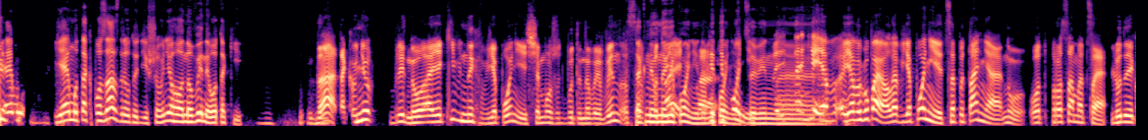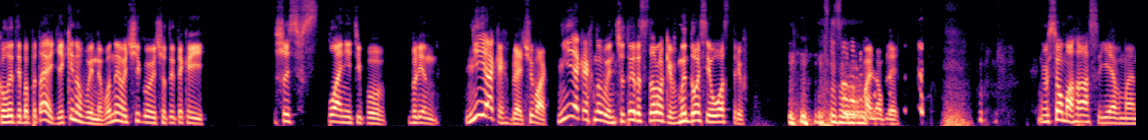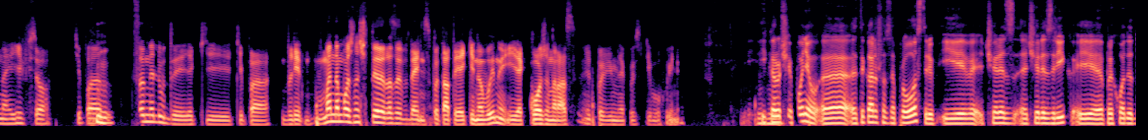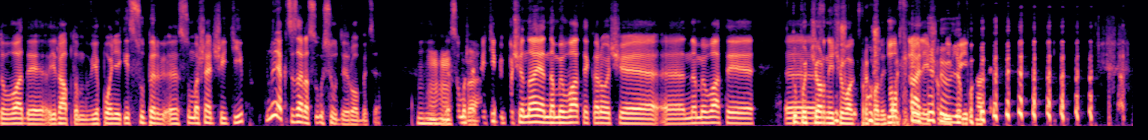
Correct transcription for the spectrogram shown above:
Я йому, я йому так позаздрив тоді, що в нього новини отакі. Да, так у нього, Блін, ну а які в них в Японії ще можуть бути нові? Він Так не в Японії, не в Японії. Японії. Це він. Е, ні, я, я викупаю, але в Японії це питання, ну, от про саме це. Люди, коли тебе питають, які новини, вони очікують, що ти такий. Щось в плані, типу, блін, ніяких, блядь, чувак, ніяких новин. 400 років, ми досі острів. Все нормально, блядь. Ну, все, магаз є в мене, і все. Типа, це не люди, які, типа, блін, в мене можна 4 рази в день спитати, які новини, і я кожен раз відповім якусь ліву хуйню. І, коротше, поняв, е, ти кажеш, що це про острів, і через, через рік е, приходить до влади і раптом в Японії якийсь супер е, сумасшедший тіп. Ну, як це зараз усюди робиться. Е, Сумасшедший тіп і починає намивати, коротше, е, намивати. е, Тупо чорний чувак суш приходить. До Австралії, щоб.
